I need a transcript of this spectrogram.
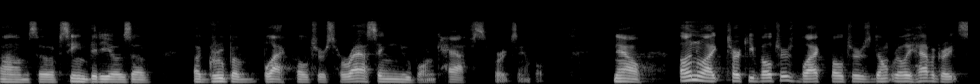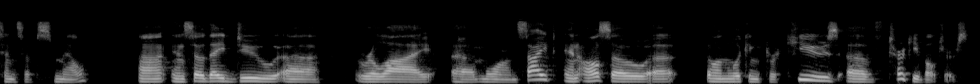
Um, so I've seen videos of a group of black vultures harassing newborn calves, for example. Now, unlike turkey vultures, black vultures don't really have a great sense of smell. Uh, and so they do uh, rely uh, more on sight and also uh, on looking for cues of turkey vultures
